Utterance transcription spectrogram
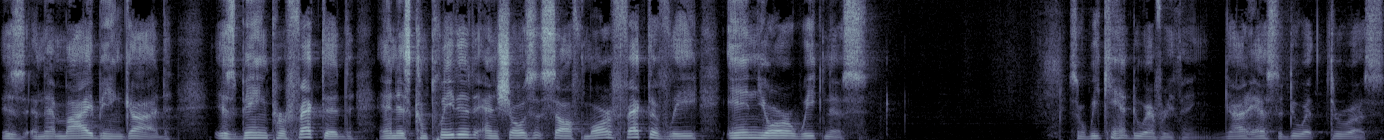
is, and that my being God, is being perfected and is completed and shows itself more effectively in your weakness. So we can't do everything. God has to do it through us.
